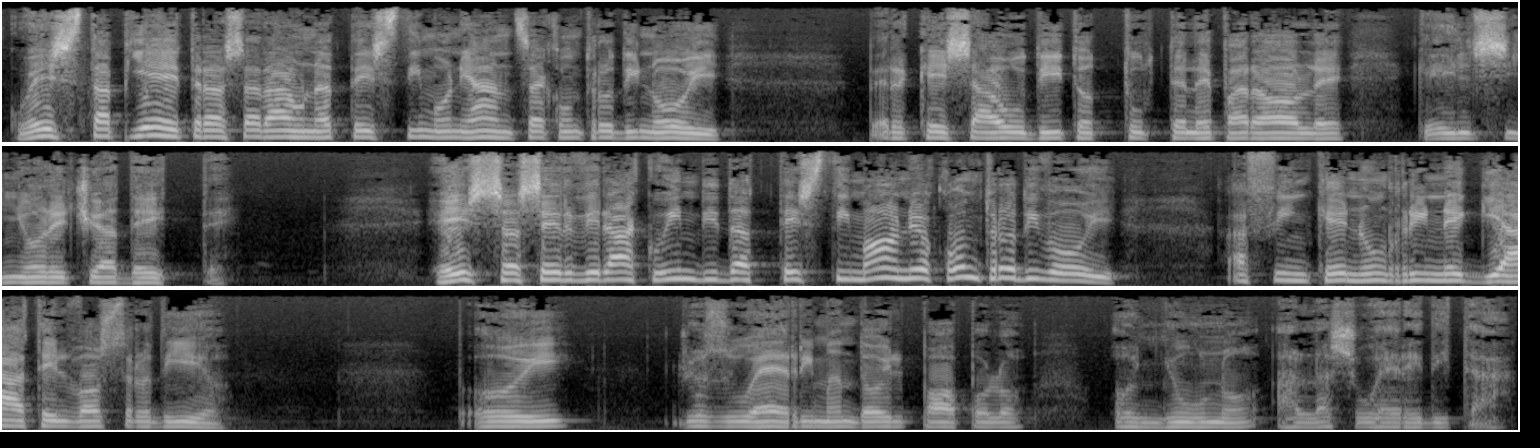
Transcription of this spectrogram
questa pietra sarà una testimonianza contro di noi perché s'ha udito tutte le parole che il Signore ci ha dette. Essa servirà quindi da testimonio contro di voi, affinché non rinneghiate il vostro Dio. Poi Giosuè rimandò il popolo, ognuno alla sua eredità.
